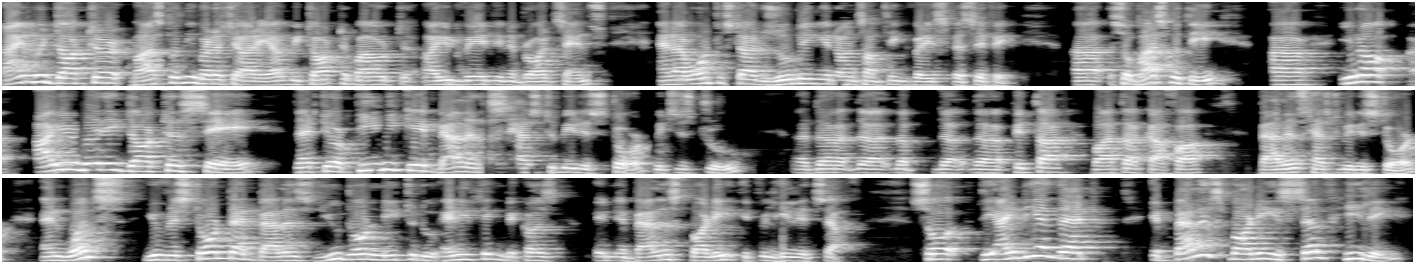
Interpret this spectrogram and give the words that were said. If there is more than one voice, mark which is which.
Speaker 1: I'm with Dr. Bhaswati Bhattacharya. We talked about Ayurveda in a broad sense, and I want to start zooming in on something very specific. Uh, so, Bhaswati, uh, you know, Ayurvedic doctors say that your PVK balance has to be restored, which is true. Uh, the, the, the, the, the Pitta, Vata, Kapha balance has to be restored. And once you've restored that balance, you don't need to do anything because in a balanced body, it will heal itself. So the idea that a balanced body is self-healing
